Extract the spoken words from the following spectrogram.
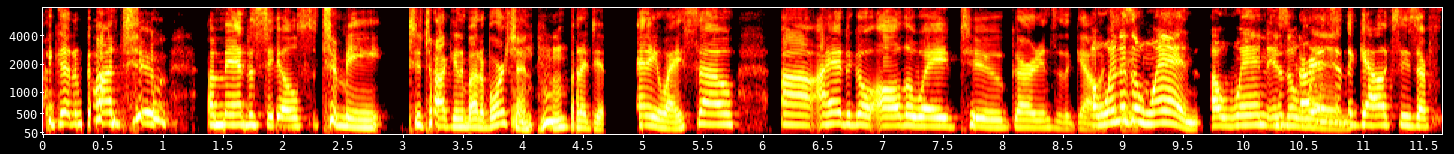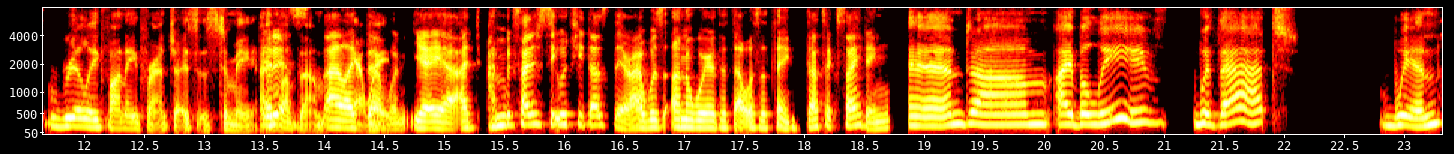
I could have gone to Amanda Seales to me to talking about abortion, Mhm. but I didn't. Anyway, so uh, I had to go all the way to Guardians of the Galaxy. A win is a win. A win is a Guardians win. of the Galaxies are really funny franchises to me. I It love them. I like Can't that wait. one. Yeah, yeah. I, I'm excited to see what she does there. I was unaware that that was a thing. That's exciting. And um, I believe with that win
